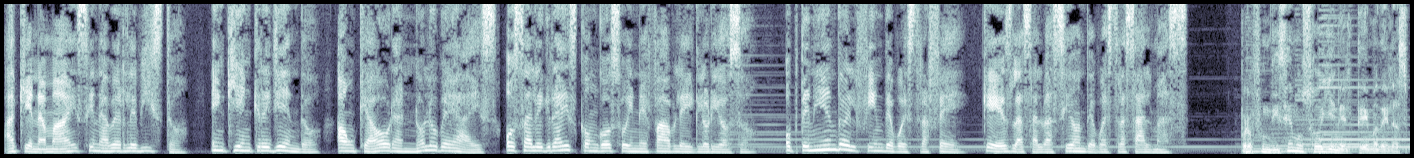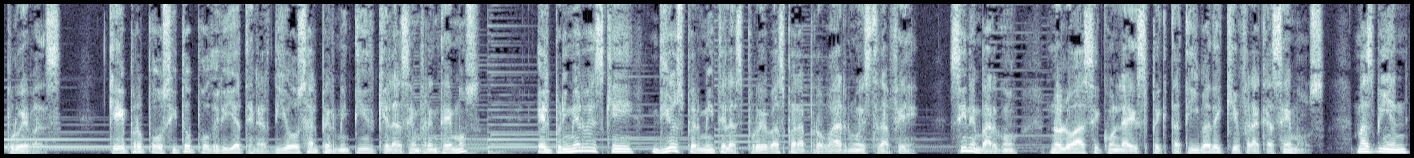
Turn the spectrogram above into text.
a quien amáis sin haberle visto, en quien creyendo, aunque ahora no lo veáis, os alegráis con gozo inefable y glorioso, obteniendo el fin de vuestra fe, que es la salvación de vuestras almas. Profundicemos hoy en el tema de las pruebas. ¿Qué propósito podría tener Dios al permitir que las enfrentemos? El primero es que Dios permite las pruebas para probar nuestra fe. Sin embargo, no lo hace con la expectativa de que fracasemos. Más bien,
